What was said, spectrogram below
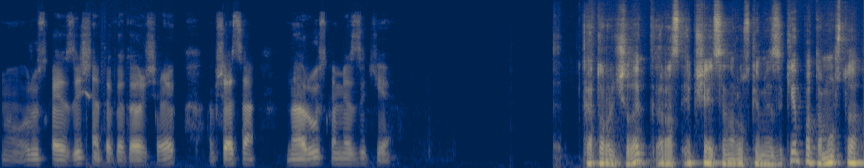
Ну, русскоязычный это который человек общается на русском языке. который человек раз, общается на русском языке, потому что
